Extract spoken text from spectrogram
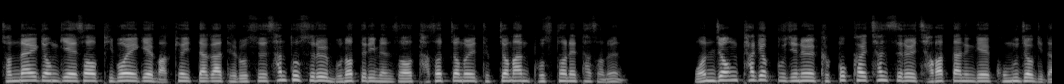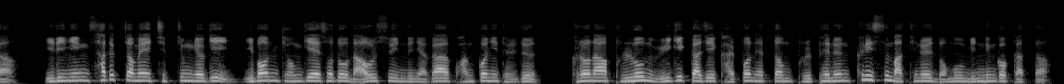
전날 경기에서 비버에게 막혀있다가 데로스 산토스를 무너뜨리면서 5점을 득점한 보스턴의 타선은 원정 타격 부진을 극복할 찬스를 잡았다는 게 고무적이다. 1이닝 4득점의 집중력이 이번 경기에서도 나올 수 있느냐가 관건이 될 듯. 그러나 물론 위기까지 갈 뻔했던 불펜은 크리스 마틴을 너무 믿는 것 같다.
